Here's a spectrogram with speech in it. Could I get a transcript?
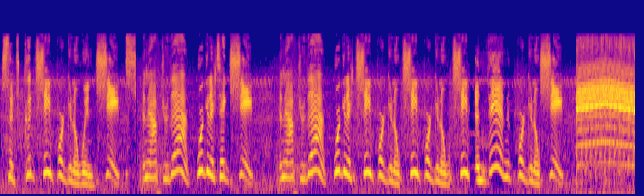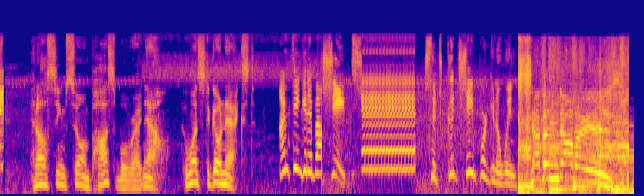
Such good shape, we're gonna win shapes. And after that, we're gonna take shape. And after that, we're gonna shape, we're gonna shape, we're gonna shape. And then we're gonna shape. It all seems so impossible right now. Who wants to go next? I'm thinking about shapes. Such good shape, we're gonna win. Seven dollars.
